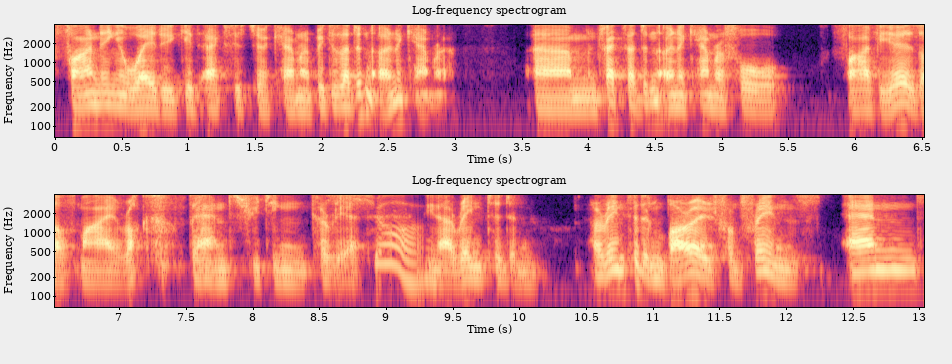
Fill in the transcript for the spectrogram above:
finding a way to get access to a camera because I didn't own a camera. Um, in fact, I didn't own a camera for five years of my rock band shooting career. Sure. You know, I rented and I rented and borrowed from friends, and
